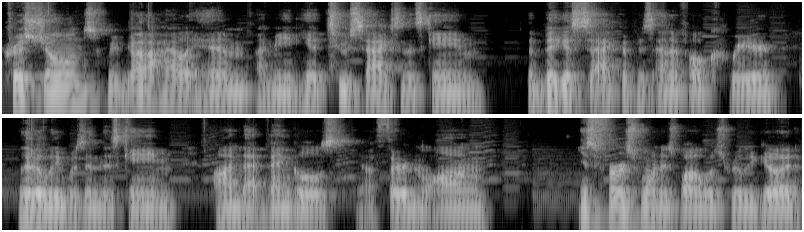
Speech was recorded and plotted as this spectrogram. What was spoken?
Chris Jones, we've got to highlight him. I mean, he had two sacks in this game. The biggest sack of his NFL career literally was in this game on that Bengals you know, third and long. His first one as well was really good.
